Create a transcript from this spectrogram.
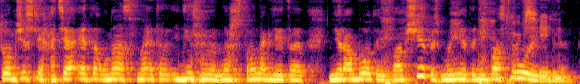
в том числе, хотя это у нас, это единственная наша страна, где это не работает вообще, то есть мы это не построили, вообще. блин.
